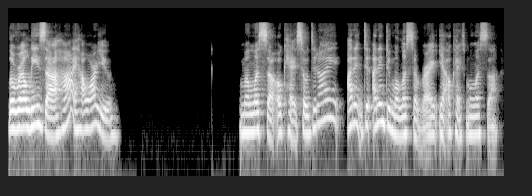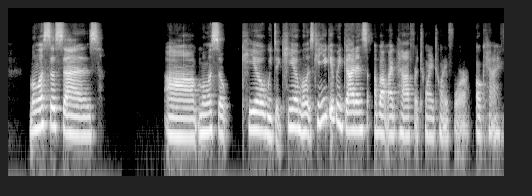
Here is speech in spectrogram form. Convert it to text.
Laurel Lisa. Hi, how are you? Melissa. Okay, so did I I didn't did I didn't do Melissa, right? Yeah, okay, Melissa. Melissa says uh Melissa Keo, we did Keo. Melissa, can you give me guidance about my path for 2024? Okay.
